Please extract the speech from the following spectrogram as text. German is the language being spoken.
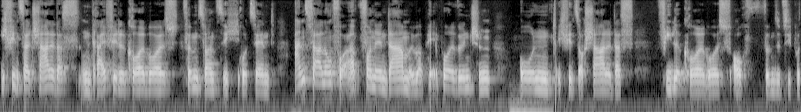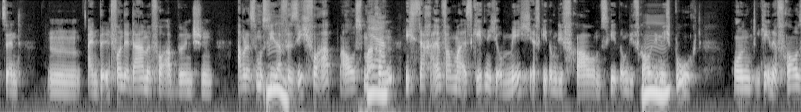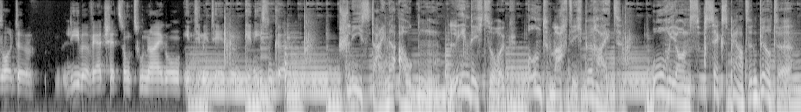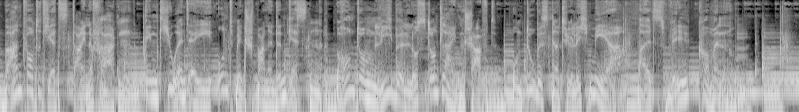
Ich finde es halt schade, dass ein Dreiviertel Callboys 25 Prozent Anzahlung vorab von den Damen über PayPal wünschen. Und ich finde es auch schade, dass viele Callboys auch 75 Prozent hm, ein Bild von der Dame vorab wünschen. Aber das muss jeder mm. für sich vorab ausmachen. Ja. Ich sage einfach mal, es geht nicht um mich, es geht um die Frau. Es geht um die Frau, mm. die mich bucht. Und jede Frau sollte Liebe, Wertschätzung, Zuneigung, Intimitäten genießen können. Schließ deine Augen, lehn dich zurück und mach dich bereit. Orions Sexpertin Birte beantwortet jetzt deine Fragen im QA und mit spannenden Gästen rund um Liebe, Lust und Leidenschaft. Und du bist natürlich mehr als willkommen.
